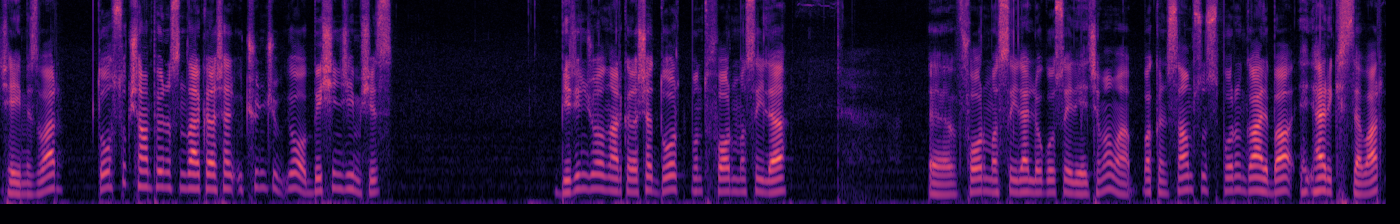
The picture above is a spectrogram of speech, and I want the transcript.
şeyimiz var. Dostluk şampiyonasında arkadaşlar 3. yo 5.ymişiz. Birinci olan arkadaşa Dortmund formasıyla e, formasıyla logosuyla diyeceğim ama bakın Samsun Spor'un galiba her ikisi de var.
